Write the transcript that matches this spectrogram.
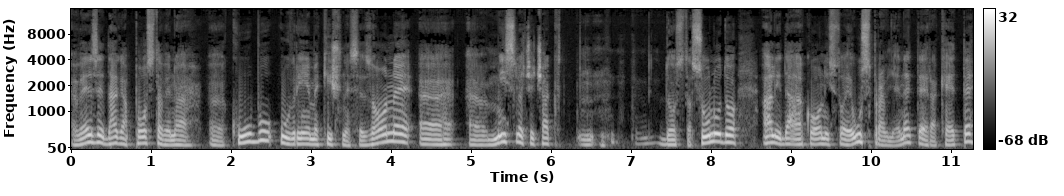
veze, da ga postave na e, Kubu u vrijeme kišne sezone, misleći čak dosta suludo, ali da ako oni stoje uspravljene, te rakete,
